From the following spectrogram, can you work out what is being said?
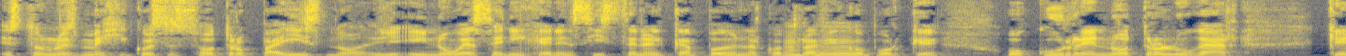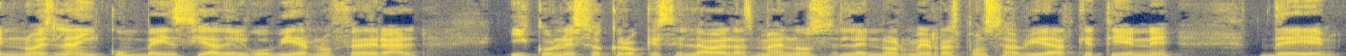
esto no es México, este es otro país, ¿no? Y, no voy a ser injerencista en el campo del narcotráfico porque ocurre en otro lugar que no es la incumbencia del gobierno federal. Y con eso creo que se lava las manos la enorme responsabilidad que tiene de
